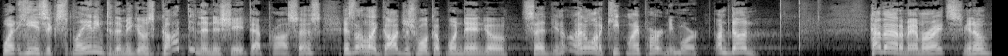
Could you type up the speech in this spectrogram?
What he is explaining to them, he goes, God didn't initiate that process. It's not like God just woke up one day and go, said, you know, I don't want to keep my part anymore. I'm done. Have them, Amorites, you know,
